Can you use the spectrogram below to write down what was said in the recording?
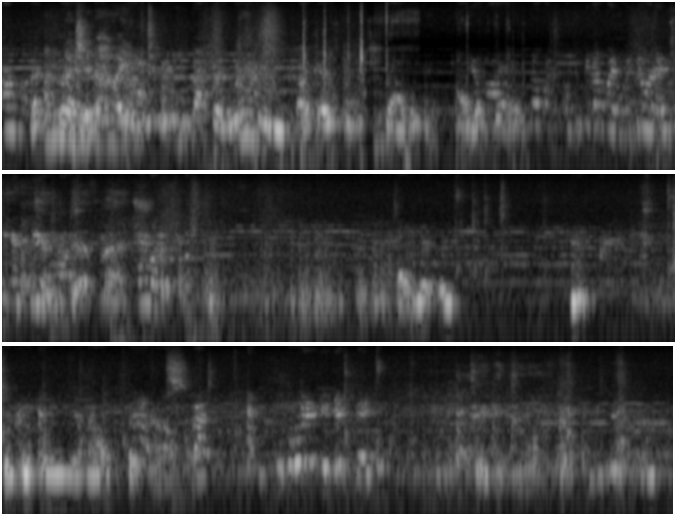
I'm legit hyped. Deathmatch. You can your mouth now. What did you just say? Take it to him.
